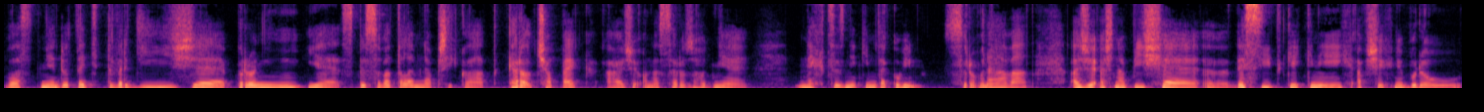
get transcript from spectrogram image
Vlastně doteď tvrdí, že pro ní je spisovatelem například Karel Čapek a že ona se rozhodně nechce s někým takovým srovnávat a že až napíše eh, desítky knih a všechny budou,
